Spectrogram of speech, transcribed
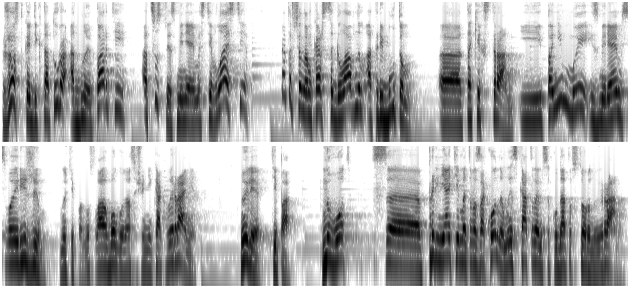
Жесткая диктатура одной партии, отсутствие сменяемости власти – это все нам кажется главным атрибутом э, таких стран. И по ним мы измеряем свой режим. Ну типа, ну слава богу, у нас еще не как в Иране. Ну или типа, ну вот, с э, принятием этого закона мы скатываемся куда-то в сторону Ирана.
